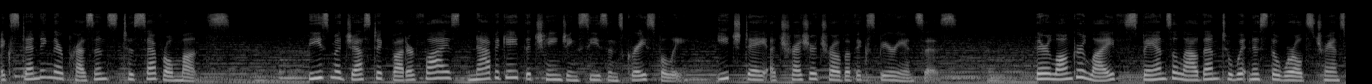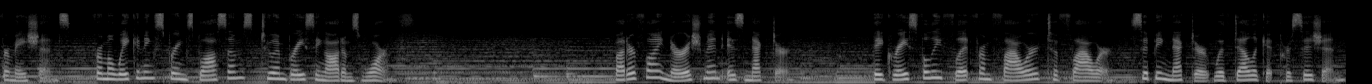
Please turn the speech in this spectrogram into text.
extending their presence to several months. These majestic butterflies navigate the changing seasons gracefully, each day a treasure trove of experiences. Their longer life spans allow them to witness the world's transformations, from awakening spring's blossoms to embracing autumn's warmth. Butterfly nourishment is nectar. They gracefully flit from flower to flower, sipping nectar with delicate precision.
